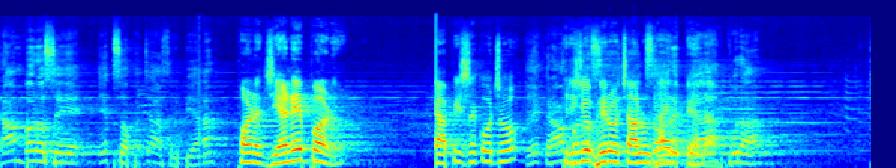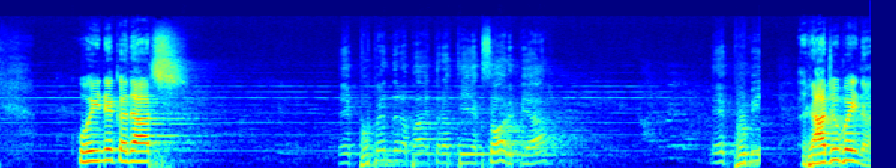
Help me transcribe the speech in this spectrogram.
રામ ભરોસે એકસો પચાસ રૂપિયા. પણ જેને પણ આપી શકો છો ત્રીજો ફેરો ચાલુ થાય પહેલા. પૂરા. કોઈને કદાચ એક ભૂપેન્દ્રભાઈ તરફથી એકસો રૂપિયા. એક ભૂમિ રાજુભાઈ ના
